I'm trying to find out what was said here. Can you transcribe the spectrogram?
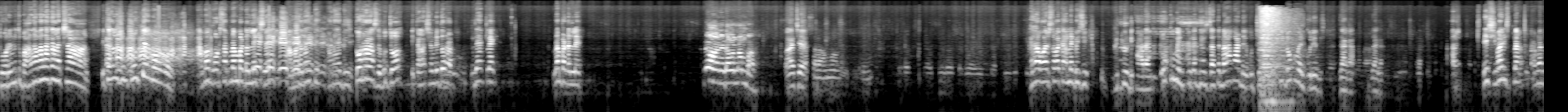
তোর এনে তো বালা বালা কালেকশন এটা কোন কেন আমার হোয়াটসঅ্যাপ নাম্বারটা লেখছে আমার রাইতে পাঠাই দিস তোর আছে বুঝছ? এই কালেকশন দি তোর লেখ লেখ। নাম্বারটা লেখ। এটা আমার নাম্বার আচ্ছা। হ্যাঁ ওই সবাই কানে বেশি ভিডিও ডকুমেন্ট করে দিস যাতে না পাঠে বুঝছ? কি ডকুমেন্ট করে দিস? জায়গা জায়গা। আর বেশি মারিস না আমার।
